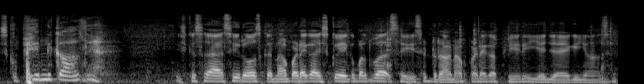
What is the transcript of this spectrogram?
इसको फिर निकालते हैं। इसके साथ ऐसे ही रोज़ करना पड़ेगा, इसको एक बार सही से डराना पड़ेगा, फिर ही ये जाएगी यहाँ से।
